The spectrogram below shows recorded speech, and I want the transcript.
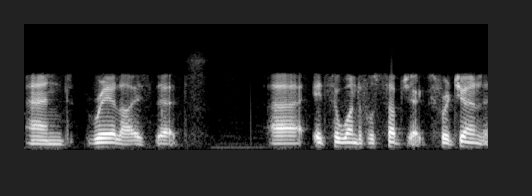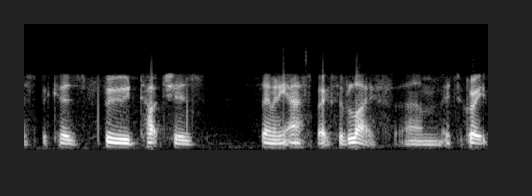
and realized that uh, it's a wonderful subject for a journalist because food touches so many aspects of life. Um, it's a great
